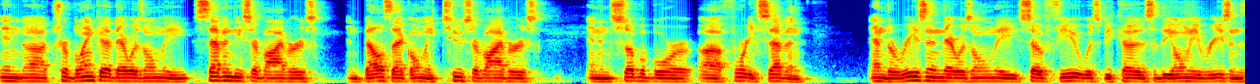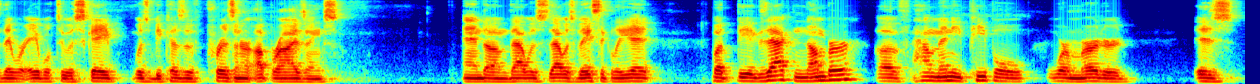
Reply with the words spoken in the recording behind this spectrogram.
in uh, Treblinka there was only 70 survivors in Belzec only two survivors and in Sobibor uh, 47. And the reason there was only so few was because the only reasons they were able to escape was because of prisoner uprisings. And um, that was that was basically it. But the exact number of how many people were murdered is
